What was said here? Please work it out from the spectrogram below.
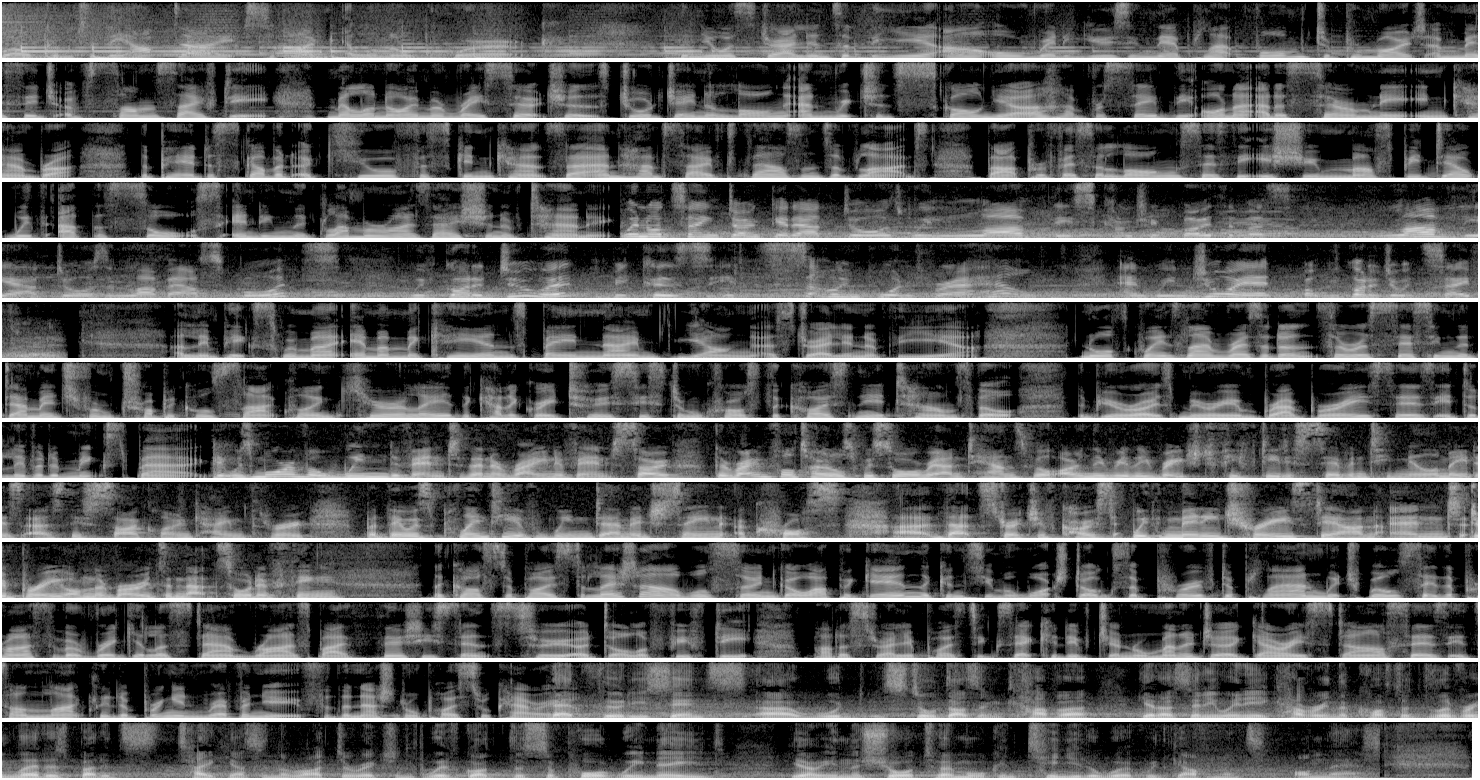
Welcome to the update. I'm Eleanor Quirk. The new Australians of the Year are already using their platform to promote a message of sun safety. Melanoma researchers Georgina Long and Richard Scolyer have received the honour at a ceremony in Canberra. The pair discovered a cure for skin cancer and have saved thousands of lives. But Professor Long says the issue must be dealt with at the source, ending the glamorisation of tanning. We're not saying don't get outdoors. We love this country, both of us love the outdoors and love our sports. We've got to do it because it's so important for our health and we enjoy it, but we've got to do it safely. Olympic swimmer Emma McKeon's been named Young Australian of the Year. North Queensland residents are assessing the damage from tropical cyclone Kirrily. The Category 2 system crossed the coast near Townsville. The Bureau's Miriam Bradbury says it delivered a mixed bag. It was more of a wind event than a rain event. So the rainfall totals we saw around Townsville only really reached 50 to 70 millimetres as this cyclone came through. But there was plenty of wind damage seen across uh, that stretch of coast with many trees down and debris on the roads and that sort of thing. The cost to post a letter will soon go up again. The Consumer Watchdog's approved a plan which will see the price of a regular stamp rise by 30 cents to $1.50. But Australia Post Executive General Manager Gary Starr says it's unlikely to bring in revenue for the National Postal Carrier. That 30 cents uh, would still doesn't cover get us anywhere near covering the cost of delivering letters, but it's taking us in the right direction. We've got the support we need, you know, in the short term. We'll continue to work with government on that.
